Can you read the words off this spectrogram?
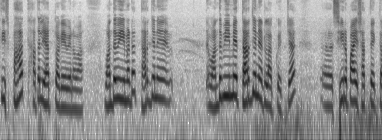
තිස් පහත් හතලිහත් වගේ වෙනවා. වඳවීමට තර්ජනය වඳවීමේ තර්ජනයට ලක්වෙච්ච සීරපායි සත්වයෙක් තමයි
